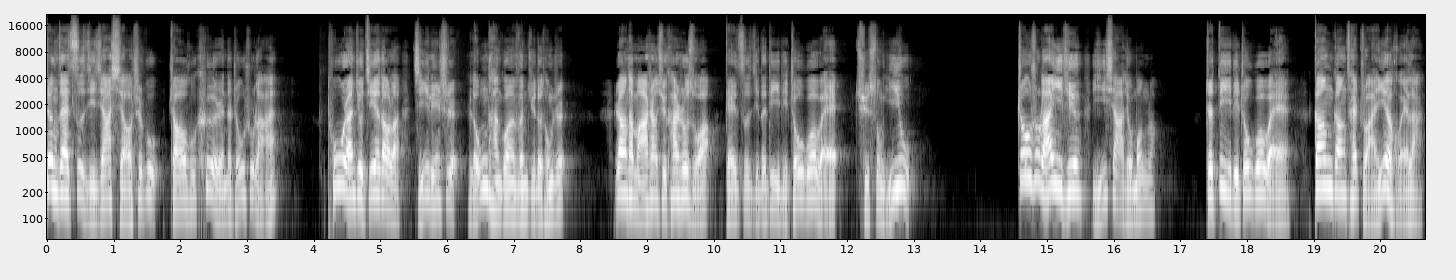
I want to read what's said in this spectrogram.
正在自己家小吃部招呼客人的周淑兰，突然就接到了吉林市龙潭公安分局的通知，让他马上去看守所给自己的弟弟周国伟去送衣物。周淑兰一听，一下就懵了。这弟弟周国伟刚刚才转业回来，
